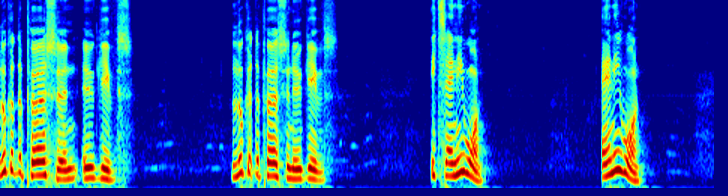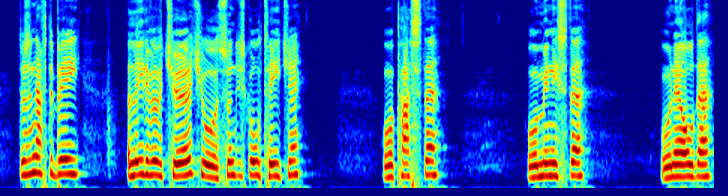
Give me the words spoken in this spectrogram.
Look at the person who gives. Look at the person who gives. It's anyone. Anyone. Doesn't have to be a leader of a church or a Sunday school teacher or a pastor or a minister or an elder.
